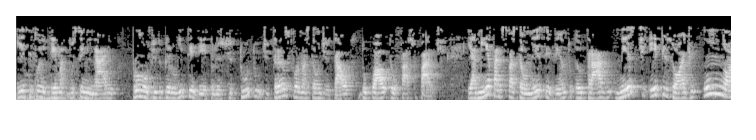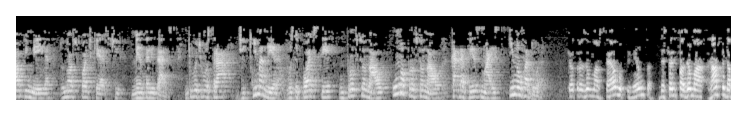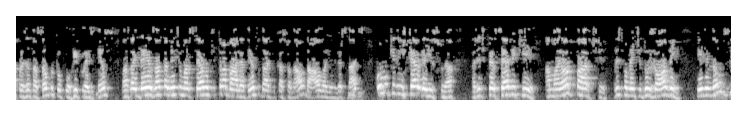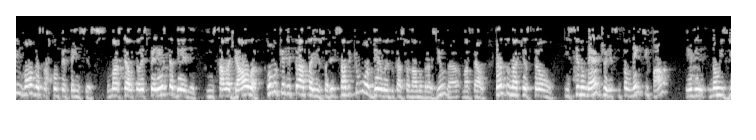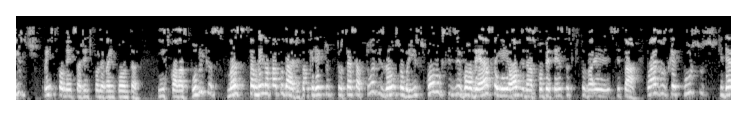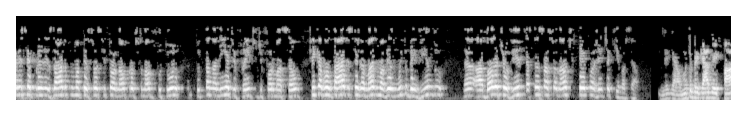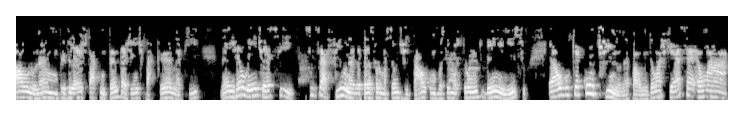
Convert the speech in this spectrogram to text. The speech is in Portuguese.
Esse foi o tema do seminário promovido pelo ITD, pelo Instituto de Transformação Digital, do qual eu faço parte. E a minha participação nesse evento eu trago neste episódio 196 do nosso podcast Mentalidades, em que eu vou te mostrar de que maneira você pode ser um profissional, uma profissional cada vez mais inovadora. Quero trazer o Marcelo Pimenta, deixar ele fazer uma rápida apresentação, porque o currículo é extenso, mas a ideia é exatamente o Marcelo que trabalha dentro da educacional, da aula em universidades, como que ele enxerga isso, né? A gente percebe que a maior parte, principalmente do jovem, ele não desenvolve essas competências. O Marcelo, pela experiência dele em sala de aula, como que ele trata isso? A gente sabe que o modelo educacional no Brasil, né, Marcelo, tanto na questão ensino médio, esse então nem se fala, ele não existe, principalmente se a gente for levar em conta em escolas públicas, mas também na faculdade. Então, eu queria que tu trouxesse a tua visão sobre isso, como que se desenvolve essa e, óbvio, nas competências que tu vai citar. Quais os recursos que devem ser priorizados para uma pessoa se tornar um profissional do futuro? Tu que está na linha de frente de formação, fica à vontade, seja mais uma vez muito bem-vindo. Né? Adoro te ouvir, é sensacional te ter com a gente aqui, Marcelo. Legal, muito obrigado aí, Paulo, né? Um privilégio estar com tanta gente bacana aqui. Né? E realmente esse, esse desafio né, da transformação digital, como você mostrou muito bem no início, é algo que é contínuo, né, Paulo? Então acho que essa é uma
